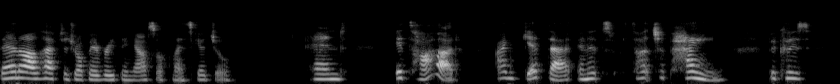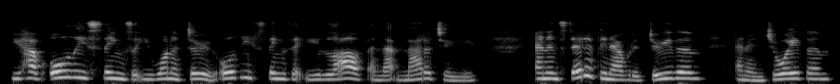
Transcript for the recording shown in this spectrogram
then I'll have to drop everything else off my schedule. And it's hard. I get that. And it's such a pain because you have all these things that you want to do, all these things that you love and that matter to you. And instead of being able to do them and enjoy them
